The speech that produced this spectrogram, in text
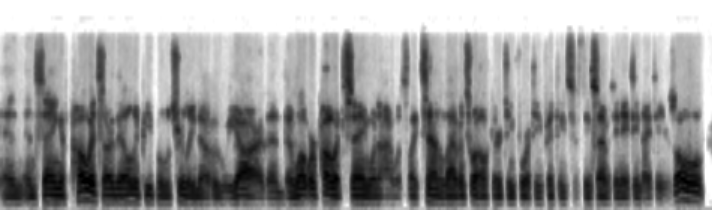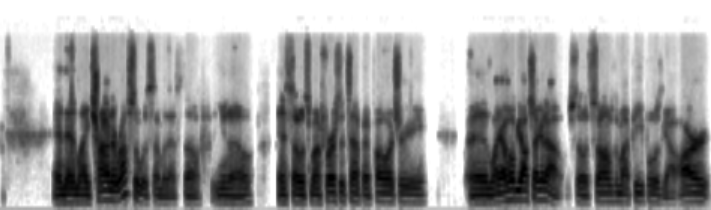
and and saying if poets are the only people who truly know who we are, then then what were poets saying when I was like 10, 11, 12, 13, 14, 15, 16, 17, 18, 19 years old? And then like trying to wrestle with some of that stuff, you know? And so it's my first attempt at poetry and like, I hope y'all check it out. So it's Psalms of My People. It's got art.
